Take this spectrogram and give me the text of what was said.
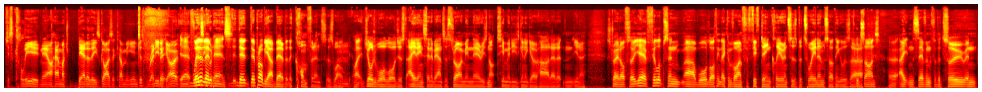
just clear now how much better these guys are coming in, just ready to go. Yeah, Whether they're- good hands. They, they probably are better, but the confidence as well. Mm. Like George Wardlaw, just 18 centre bounces, throw him in there. He's not timid. He's going to go hard at it, and you know, straight off. So yeah, Phillips and uh, Wardlaw, I think they combined for 15 clearances between them. So I think it was uh, Good signs. uh, eight and seven for the two, and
